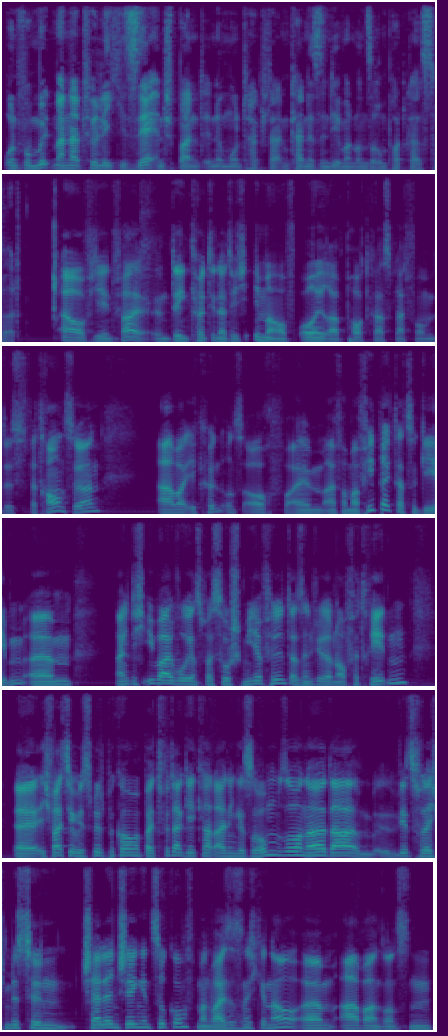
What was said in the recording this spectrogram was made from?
Und womit man natürlich sehr entspannt in den Montag starten kann, ist, indem man unseren Podcast hört. Auf jeden Fall. Den könnt ihr natürlich immer auf eurer Podcast-Plattform des Vertrauens hören. Aber ihr könnt uns auch vor allem einfach mal Feedback dazu geben. Ähm, eigentlich überall, wo ihr uns bei Social Media findet, da sind wir dann auch vertreten. Äh, ich weiß nicht, ob ihr es mitbekommen habt, bei Twitter geht gerade einiges rum, so, ne? Da wird es vielleicht ein bisschen challenging in Zukunft, man weiß es nicht genau. Ähm, aber ansonsten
